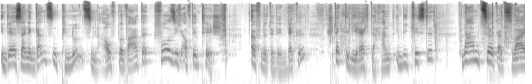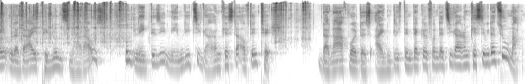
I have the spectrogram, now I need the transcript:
in der es seine ganzen Penunzen aufbewahrte, vor sich auf den Tisch, öffnete den Deckel, steckte die rechte Hand in die Kiste, nahm circa zwei oder drei Penunzen heraus und legte sie neben die Zigarrenkiste auf den Tisch. Danach wollte es eigentlich den Deckel von der Zigarrenkiste wieder zumachen.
